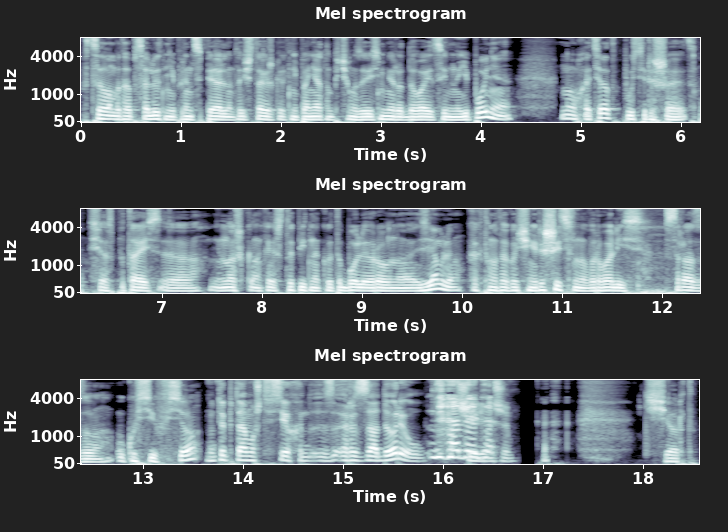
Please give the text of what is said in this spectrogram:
В целом это абсолютно не принципиально. Точно так же, как непонятно, почему за весь мир отдувается именно Япония. Ну, хотят, пусть решают. Сейчас пытаюсь э, немножко, наконец, вступить на какую-то более ровную землю. Как-то мы так очень решительно ворвались, сразу укусив все. Ну, ты потому что всех раззадорил челленджем. Черт.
